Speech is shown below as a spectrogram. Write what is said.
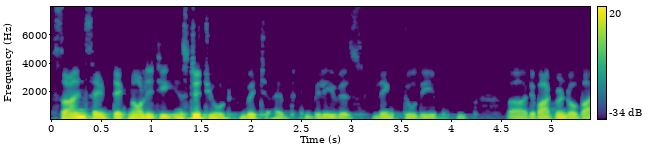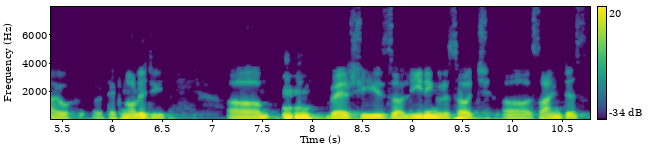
Science and Technology Institute, which I believe is linked to the uh, Department of Biotechnology, um, where she is a leading research uh, scientist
